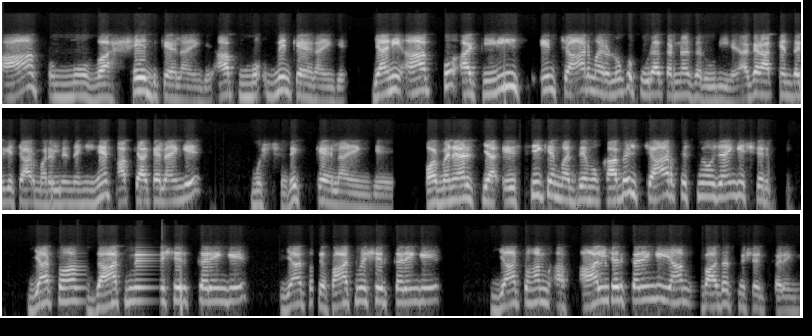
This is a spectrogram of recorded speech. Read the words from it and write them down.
आप मुवाहिद कहलाएँगे, आप मोमिन कहलाएँगे। यानी आपको एटलीस्ट इन चार मरहलों को पूरा करना ज़रूरी है। अगर आपके अंदर ये चार मरहले नहीं है तो आप क्या कहलाएँगे? मुशरिक कहलाएँगे। और मैंने अर्ज़ किया, इसी के मध्य मुकाबल चार किस्में हो जाएँगी शिरक। या तो हम जात में शिरक करेंगे, या तो सिफात में शिरक करेंगे, या तो हम अफआल शिरक करेंगे, या हम इबादत में शिरक करेंगे।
